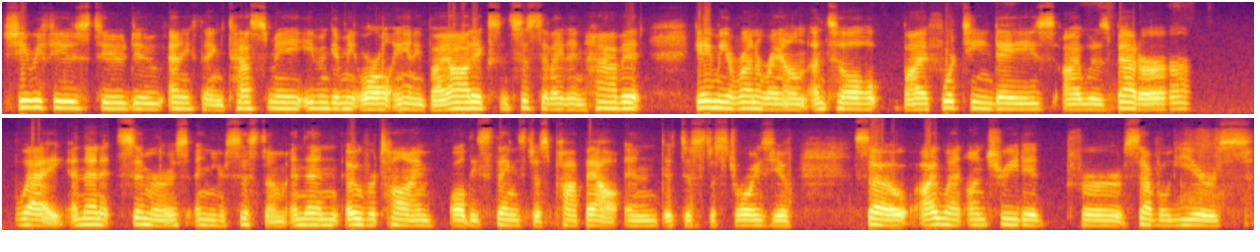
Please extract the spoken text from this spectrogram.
She refused to do anything, test me, even give me oral antibiotics, insisted I didn't have it, gave me a runaround until by 14 days I was better way and then it simmers in your system and then over time all these things just pop out and it just destroys you So I went untreated for several years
